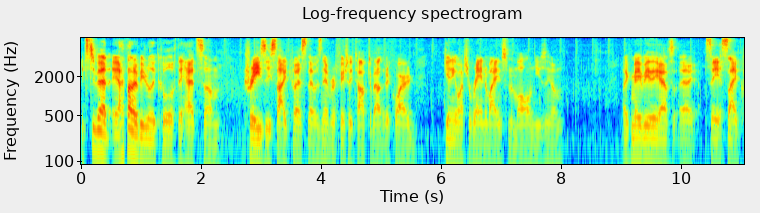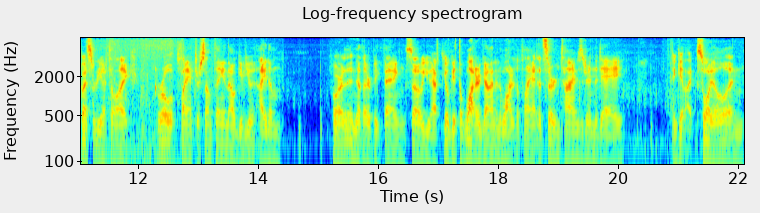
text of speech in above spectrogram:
It's too bad. I thought it'd be really cool if they had some crazy side quest that was never officially talked about that required getting a bunch of random items from the mall and using them. Like maybe they have, uh, say, a side quest where you have to like grow a plant or something, and that'll give you an item for another big thing. So you have to go get the water gun and water the plant at certain times during the day, and get like soil and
